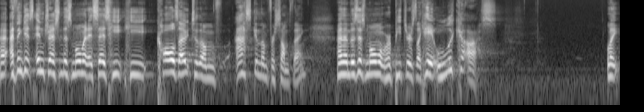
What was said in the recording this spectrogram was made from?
Uh, I think it's interesting this moment. It says he, he calls out to them, asking them for something. And then there's this moment where Peter's like, hey, look at us. Like,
